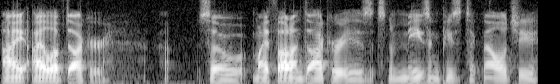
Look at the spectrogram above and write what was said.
I I love Docker. So my thought on Docker is it's an amazing piece of technology,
